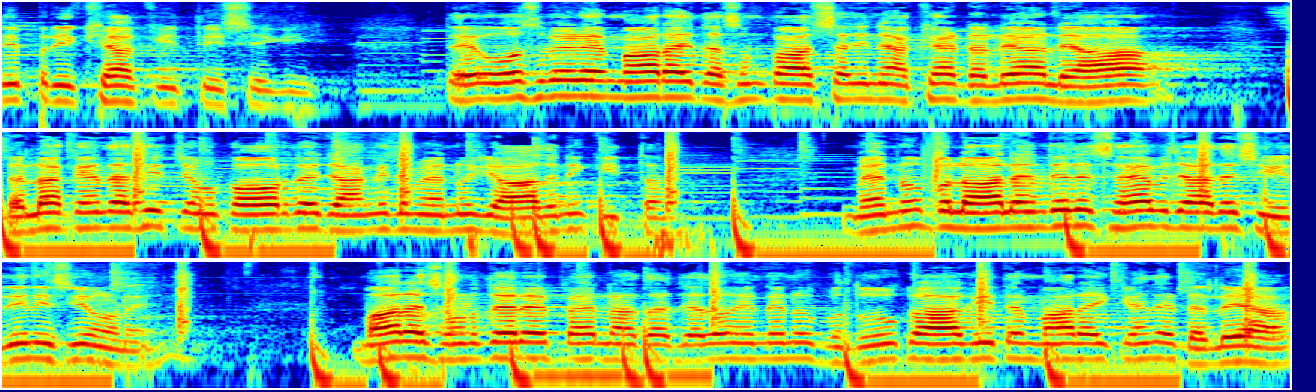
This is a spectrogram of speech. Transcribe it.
ਦੀ ਪ੍ਰੀਖਿਆ ਕੀਤੀ ਸੀਗੀ। ਤੇ ਉਸ ਵੇਲੇ ਮਹਾਰਾਜ ਦਸਮ ਪਾਤਸ਼ਾਹ ਜੀ ਨੇ ਆਖਿਆ, ਡੱਲਿਆ, ਲਿਆ। ਡੱਲਾ ਕਹਿੰਦਾ ਸੀ, ਚਮਕੌਰ ਦੇ ਜੰਗ 'ਚ ਮੈਨੂੰ ਯਾਦ ਨਹੀਂ ਕੀਤਾ। ਮੈਨੂੰ ਬੁਲਾ ਲੈਂਦੇ ਤੇ ਸਾਹਿਬਜ਼ਾਦੇ ਸ਼ਹੀਦ ਹੀ ਨਹੀਂ ਸੀ ਹੋਣੇ। ਮਹਾਰਾਜ ਸੁਣਦੇ ਰਹੇ ਪਹਿਲਾਂ ਤਾਂ ਜਦੋਂ ਇਹਨੇ ਨੂੰ ਬੰਦੂਕ ਆ ਗਈ ਤੇ ਮਹਾਰਾਜ ਕਹਿੰਦੇ ਡੱਲਿਆ,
